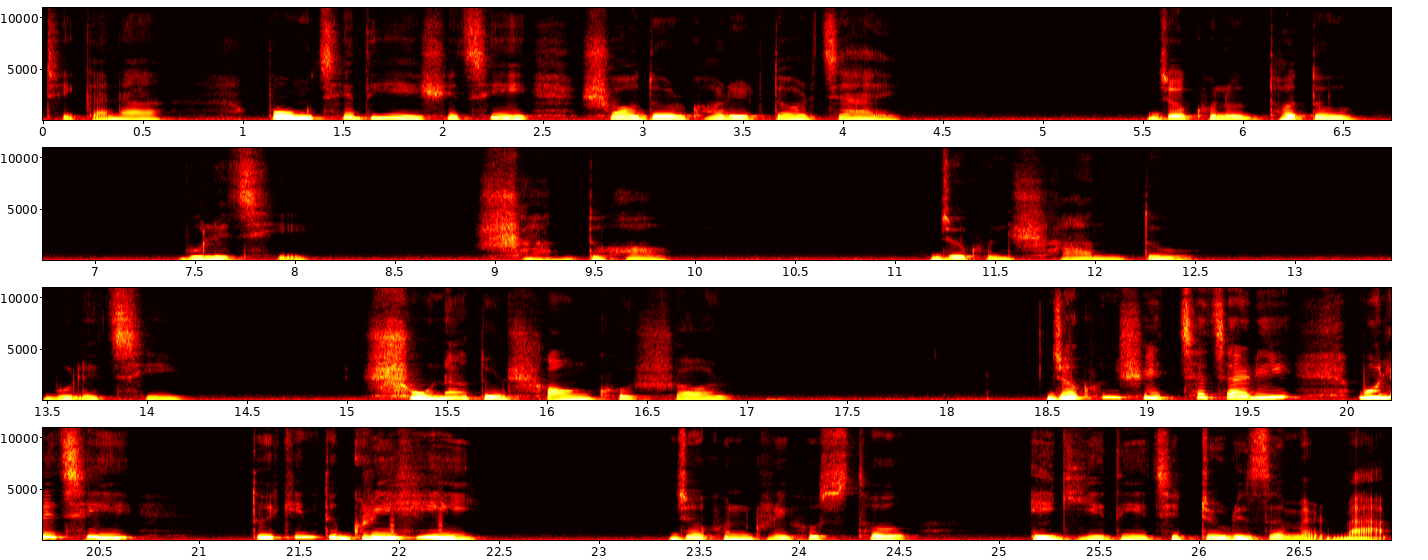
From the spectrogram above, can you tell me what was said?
ঠিকানা, পৌঁছে দিয়ে এসেছি সদর ঘরের দরজায়। যখন উদ্ধত, বলেছি, শান্ত হও। যখন শান্ত বলেছি, শোনা তোর শঙ্খস্বর। যখন স্বেচ্ছাচারী বলেছি, তুই কিন্তু গৃহী। যখন গৃহস্থ এগিয়ে দিয়েছি ট্যুরিজমের ম্যাপ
